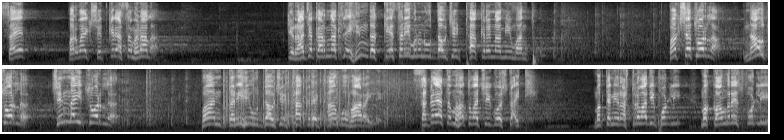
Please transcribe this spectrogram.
साहेब परवा एक शेतकरी असं म्हणाला की राजकारणातले हिंद केसरी म्हणून उद्धवजी ठाकरेंना मी मानतो. पक्ष चोरला नाव चोरलं चिन्हही चोरलं पण तरीही उद्धवजी ठाकरे ठाम उभा राहिले. सगळ्यात महत्वाची गोष्ट आहे ती. मग त्यांनी राष्ट्रवादी फोडली मग काँग्रेस फोडली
